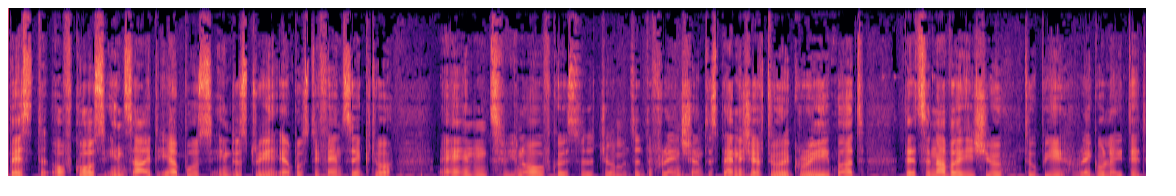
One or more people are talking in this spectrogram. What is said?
Best of course inside Airbus industry Airbus defense sector and you know of course the Germans and the French and the Spanish have to agree but that's another issue to be regulated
